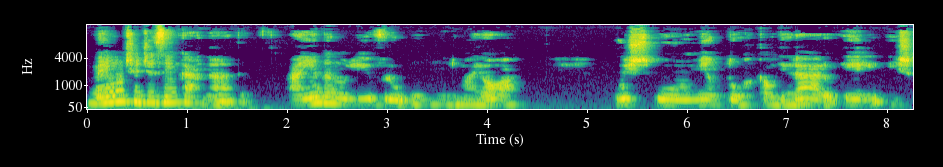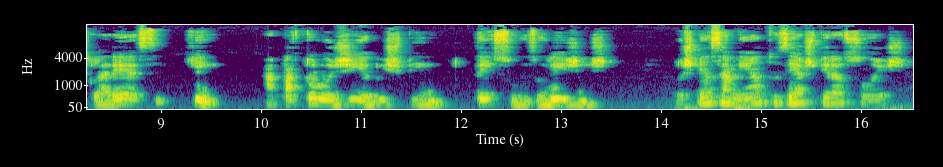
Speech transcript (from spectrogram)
Mente desencarnada. Ainda no livro Um Mundo Maior, o, o mentor Calderaro ele esclarece que a patologia do espírito tem suas origens nos pensamentos e aspirações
